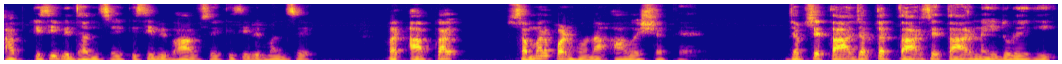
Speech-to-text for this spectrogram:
आप किसी भी धन से, किसी भी भाव से, किसी भी मन से। पर आपका समर्पण होना आवश्यक है। जब से तार जब तक तार से तार नहीं जुड़ेगी,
